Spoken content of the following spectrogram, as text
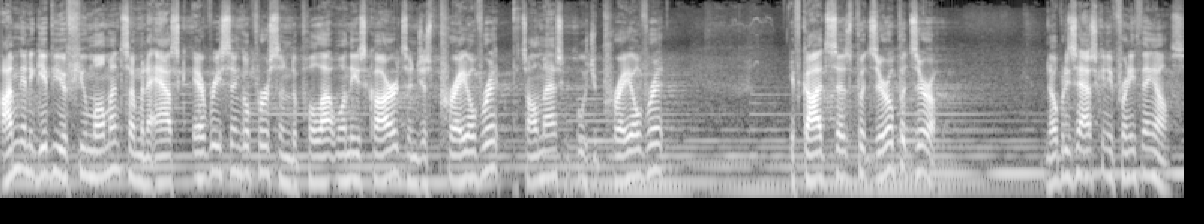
I'm going to give you a few moments. I'm going to ask every single person to pull out one of these cards and just pray over it. That's all I'm asking. Would you pray over it? If God says put zero, put zero. Nobody's asking you for anything else.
